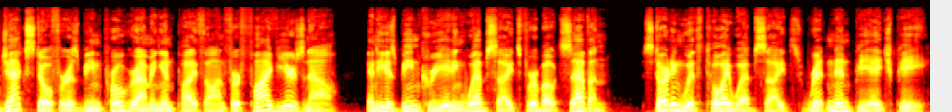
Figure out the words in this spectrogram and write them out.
Jack Stouffer has been programming in Python for five years now, and he has been creating websites for about seven, starting with toy websites written in PHP.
